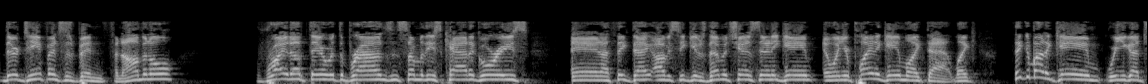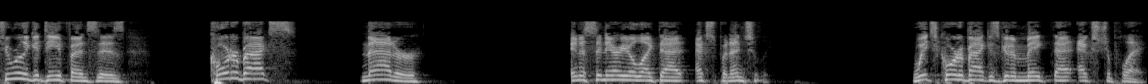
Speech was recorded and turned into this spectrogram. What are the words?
their defense has been phenomenal right up there with the Browns in some of these categories. And I think that obviously gives them a chance in any game. And when you're playing a game like that, like think about a game where you got two really good defenses, quarterbacks matter in a scenario like that exponentially. Which quarterback is going to make that extra play?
